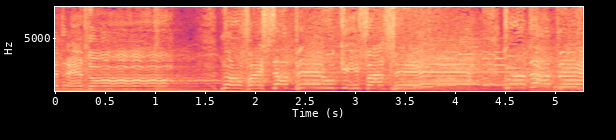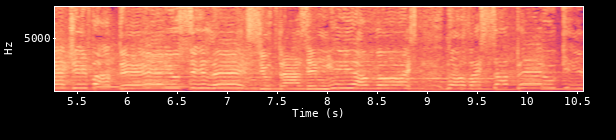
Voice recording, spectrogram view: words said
edredom Não vai saber o que fazer Quando a bad bater e o silêncio trazer minha voz Não vai saber o que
